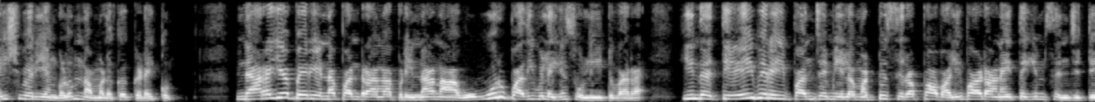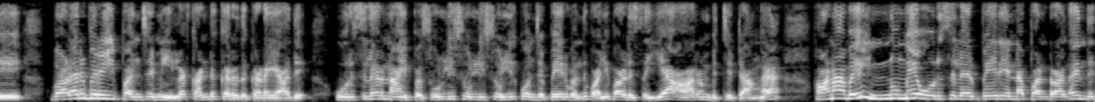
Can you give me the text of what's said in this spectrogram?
ஐஸ்வர்யங்களும் நம்மளுக்கு கிடைக்கும். நிறைய பேர் என்ன பண்றாங்க அப்படின்னா நான் ஒவ்வொரு பதிவுலையும் சொல்லிட்டு வரேன். இந்த தேய்பிறை பஞ்சமியில மட்டும் சிறப்பா வழிபாடு அனைத்தையும் செஞ்சுட்டு வளர்பிறை பஞ்சமியில கண்டுக்கிறது கிடையாது. ஒரு சிலர் நான் இப்ப சொல்லி சொல்லி சொல்லி கொஞ்சம் பேர் வந்து வழிபாடு செய்ய ஆரம்பிச்சிட்டாங்க. ஆனாவே இன்னுமே ஒரு சிலர் பேர் என்ன பண்றாங்க இந்த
